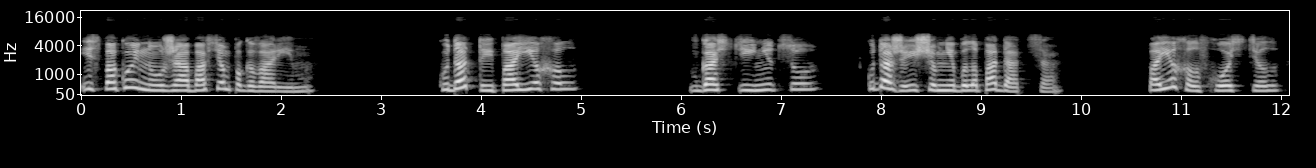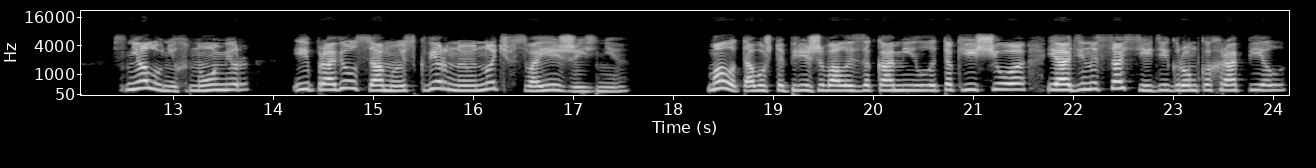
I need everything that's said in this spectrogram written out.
и спокойно уже обо всем поговорим. Куда ты поехал? В гостиницу. Куда же еще мне было податься? Поехал в хостел, снял у них номер и провел самую скверную ночь в своей жизни. Мало того, что переживал из-за Камиллы, так еще и один из соседей громко храпел.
